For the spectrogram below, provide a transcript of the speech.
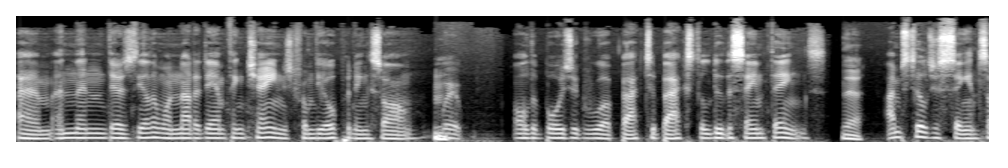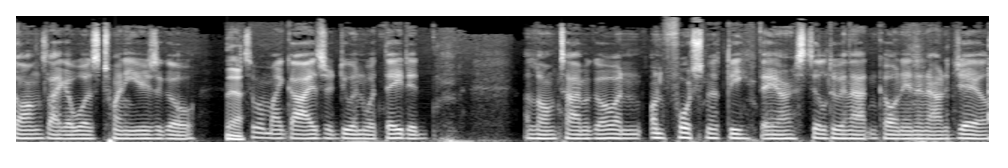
Um, and then there's the other one, Not a Damn Thing Changed from the opening song, Mm. where all the boys who grew up back to back still do the same things. Yeah. I'm still just singing songs like I was 20 years ago. Yeah. Some of my guys are doing what they did a long time ago, and unfortunately, they are still doing that and going in and out of jail.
